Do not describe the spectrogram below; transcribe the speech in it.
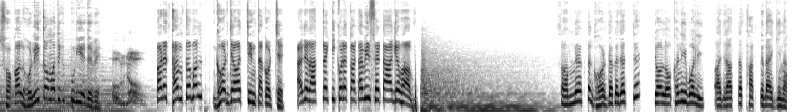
সকাল হলেই তো আমাদেরকে পুড়িয়ে দেবে। Oh আরে থাম তো বল ঘর যাওয়ার চিন্তা করছে। আগে রাতটা কি করে কাটাবি সেটা আগে ভাব। সামনে একটা ঘর দেখা যাচ্ছে চল ওখানেই বলি আজ রাতটা থাকতে দেয় কিনা।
